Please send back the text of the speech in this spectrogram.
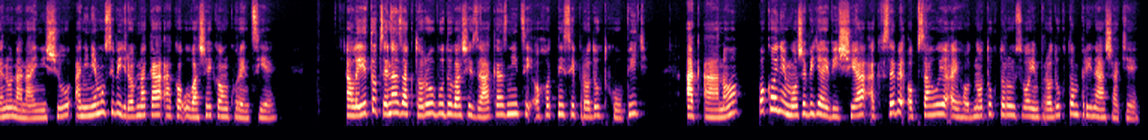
cenu na najnižšiu, ani nemusí byť rovnaká ako u vašej konkurencie. Ale je to cena, za ktorú budú vaši zákazníci ochotní si produkt kúpiť? Ak áno, pokojne môže byť aj vyššia, ak v sebe obsahuje aj hodnotu, ktorú svojim produktom prinášate.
